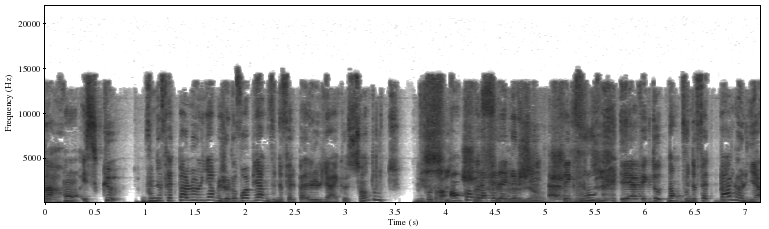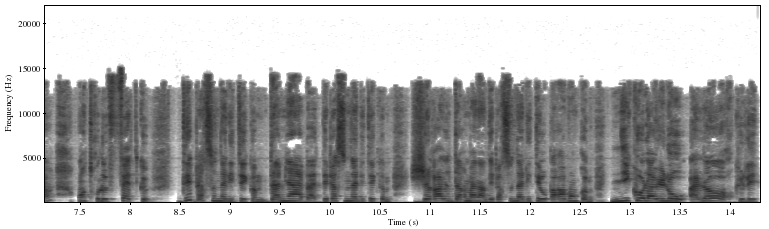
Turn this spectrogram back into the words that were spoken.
par an? Est-ce que vous ne faites pas le lien, mais je le vois bien que vous ne faites pas le lien et que sans doute il faudra encore de la pédagogie avec vous, et avec d'autres. Non, vous ne faites pas le lien entre le fait que des personnalités comme Damien Abad, des personnalités comme Gérald Darmanin, des personnalités auparavant comme Nicolas Hulot, alors que les,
